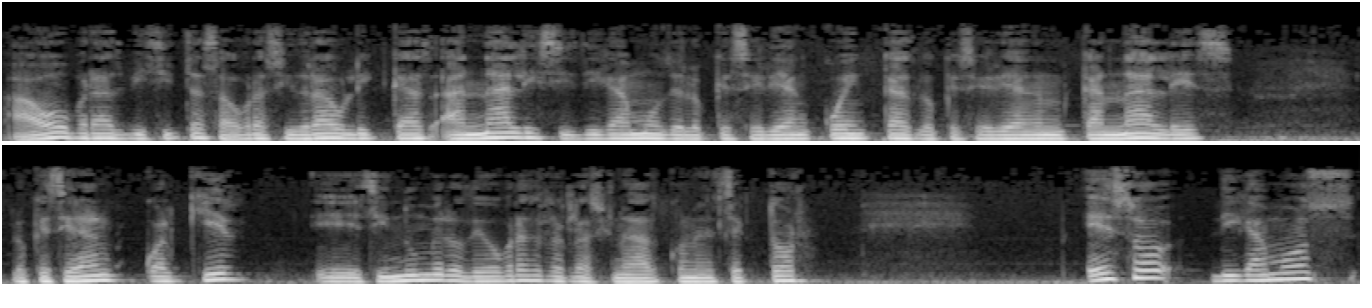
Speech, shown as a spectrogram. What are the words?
a obras, visitas a obras hidráulicas, análisis, digamos, de lo que serían cuencas, lo que serían canales, lo que serían cualquier eh, sinnúmero de obras relacionadas con el sector. Eso, digamos,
